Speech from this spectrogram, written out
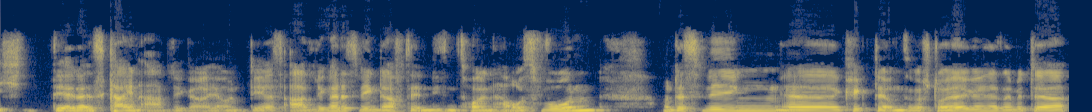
ich, der da ist kein Adliger, ja, und der ist Adliger, deswegen darf der in diesem tollen Haus wohnen. Und deswegen äh, kriegt er unsere Steuergelder, damit er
